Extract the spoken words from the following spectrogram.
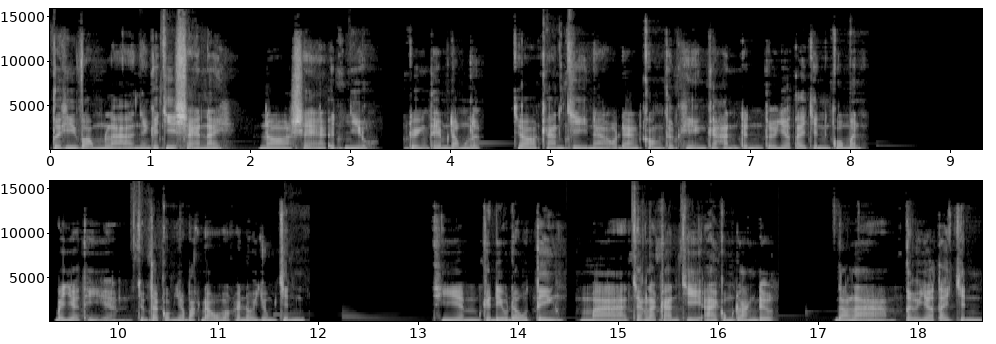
Tôi hy vọng là những cái chia sẻ này nó sẽ ít nhiều truyền thêm động lực cho các anh chị nào đang còn thực hiện cái hành trình tự do tài chính của mình. Bây giờ thì um, chúng ta cùng nhau bắt đầu vào cái nội dung chính. Thì um, cái điều đầu tiên mà chắc là các anh chị ai cũng đoán được, đó là tự do tài chính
